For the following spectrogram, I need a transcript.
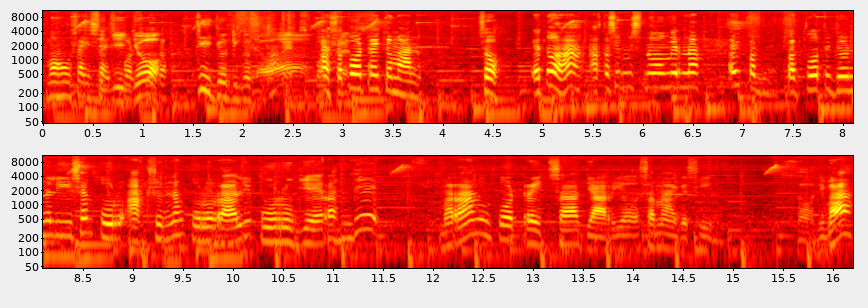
mahusay sa Si sports Gio. photo- Gio Di. Yeah. Ah, sa portrait naman. So, eto ha, ah, kasi misnomer na, ay, pag, pag photojournalism, puro action lang, puro rally, puro giyera. Hindi. Maraming portrait sa dyaryo, sa magazine. So, di ba?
